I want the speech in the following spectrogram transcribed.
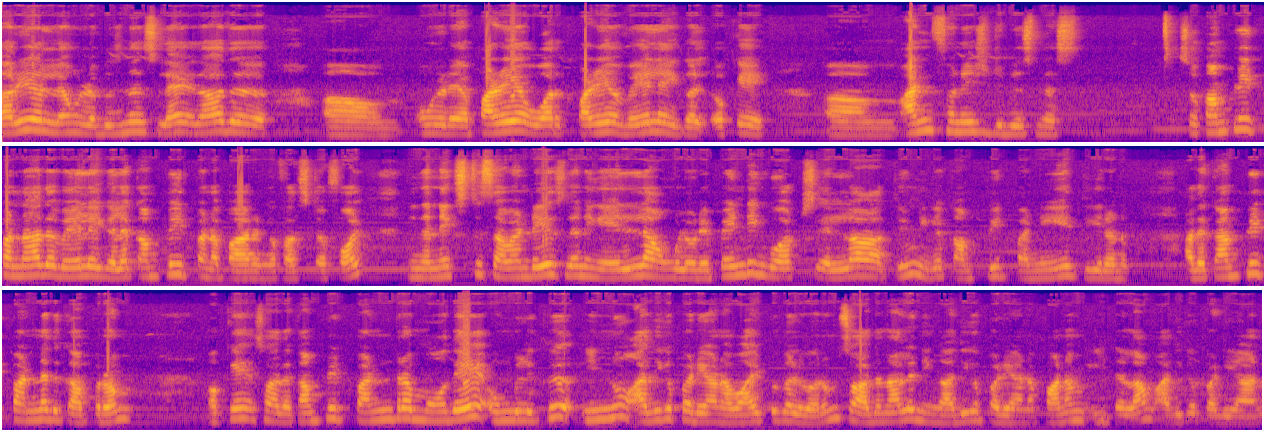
கரியரில் உங்களோட பிஸ்னஸில் ஏதாவது Um, உங்களுடைய பழைய ஒர்க் பழைய வேலைகள் okay unfinished business so complete பண்ணாத வேலைகளை கம்ப்ளீட் பண்ண பாருங்க ஃபர்ஸ்ட் ஆஃப் ஆல் இந்த நெக்ஸ்ட் செவன் டேஸில் நீங்கள் எல்லா உங்களுடைய பெண்டிங் ஒர்க்ஸ் எல்லாத்தையும் நீங்கள் கம்ப்ளீட் பண்ணியே தீரணும். அதை கம்ப்ளீட் பண்ணதுக்கு அப்புறம் ஓகே ஸோ அதை கம்ப்ளீட் பண்ணுற போதே உங்களுக்கு இன்னும் அதிகப்படியான வாய்ப்புகள் வரும். ஸோ அதனால் நீங்கள் அதிகப்படியான பணம் ஈட்டலாம் அதிகப்படியான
